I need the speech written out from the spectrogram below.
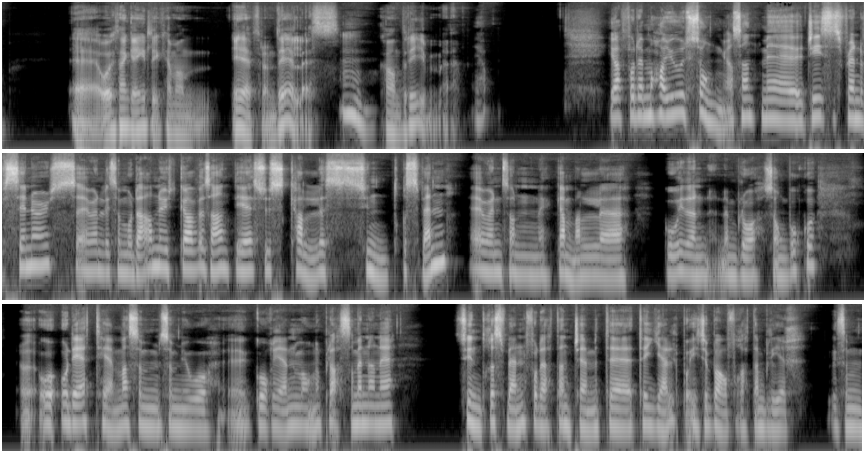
og jeg tenker egentlig hvem han er fremdeles, Mm. hva han driver med. Ja, for det, vi har jo sanger med Jesus Friend of Sinners, er jo en sånn moderne utgave. sant, Jesus kalles syndres venn, er jo en sånn gammel eh, god i den, den blå sangboka. Og, og det er et tema som, som jo eh, går igjen mange plasser, men han er syndres venn fordi at han kommer til, til hjelp, og ikke bare for at han blir liksom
